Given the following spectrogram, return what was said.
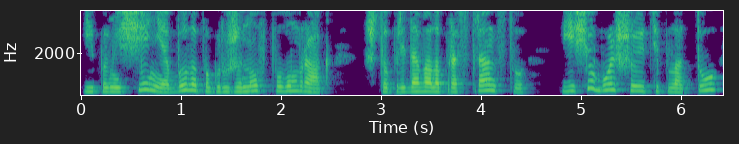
и помещение было погружено в полумрак, что придавало пространству еще большую теплоту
